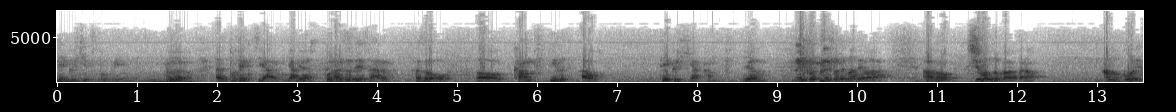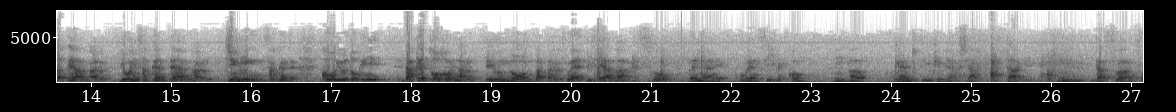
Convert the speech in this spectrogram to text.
テクシスポグリー、ポテンシアルや、やア。ドデスアルカゾー、カンプスピルアウテクシアカンプ。それまではあの資本の側からあの合理化提案がある、要因削減提案がある、賃金削減って、こういう時にだけ闘争になるっていう運動だったんですね。ビテアバーそう、ベナネ、オベンスイベコ、あ、ケンプティケベアシャフタギ、ダスワゾ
